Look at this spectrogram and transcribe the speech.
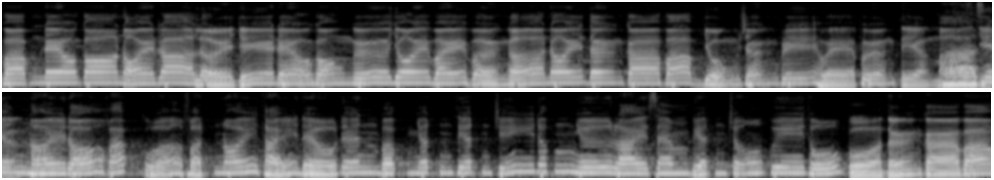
pháp. Nếu có nói ra lời chỉ đều không ngữ dối vậy vâng ở nơi tất cả pháp dùng sân phi huệ phương tiện mà mà diễn nói đó pháp của Phật nói thảy đều đến bậc nhất thiết trí đức như lai xem biệt chỗ quy thủ của tất cả pháp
